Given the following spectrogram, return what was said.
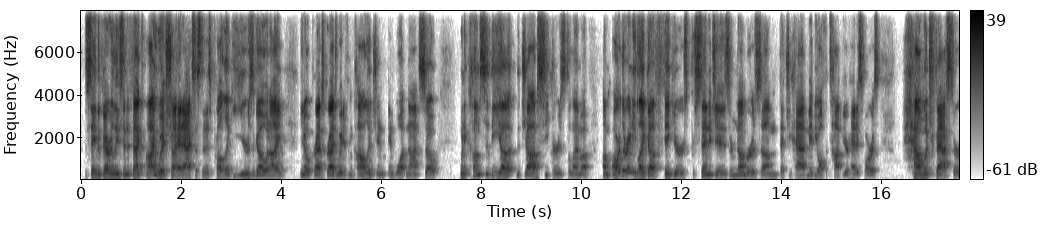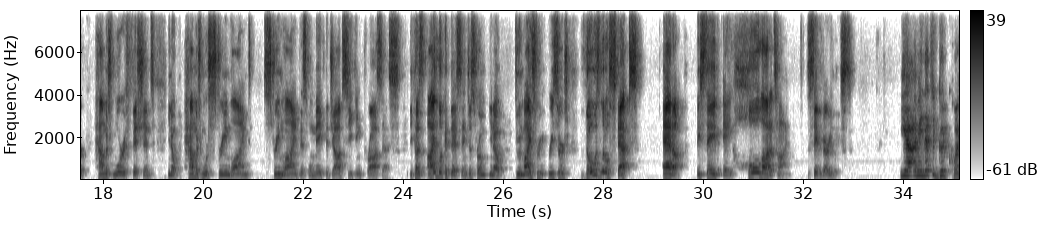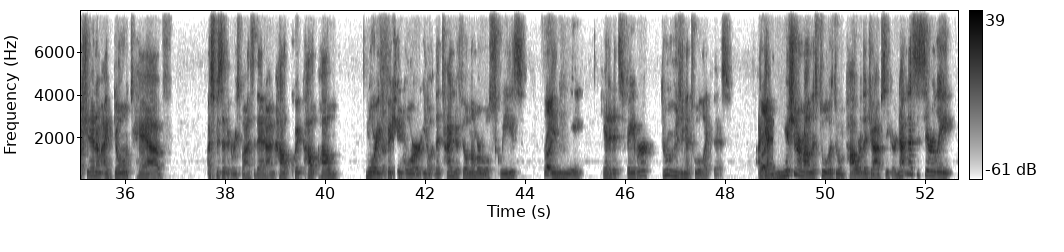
to say the very least. And in fact, I wish I had access to this probably like years ago when I, you know, perhaps graduated from college and, and whatnot. So when it comes to the uh, the job seekers dilemma, um, are there any like uh, figures, percentages, or numbers um, that you have maybe off the top of your head as far as how much faster, how much more efficient, you know, how much more streamlined streamlined this will make the job seeking process because i look at this and just from you know doing my research those little steps add up they save a whole lot of time to say the very least Yeah, I mean that's a good question, and I don't have a specific response to that on how quick, how how more Sure. efficient, or you know, the time to fill number will squeeze right in the candidate's favor through using a tool like this. Right. Again, the mission around this tool is to empower the job seeker, not necessarily.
